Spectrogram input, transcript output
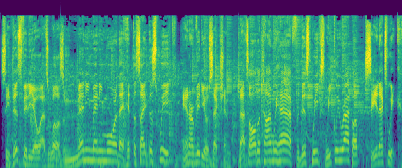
See this video as well as many, many more that hit the site this week in our video section. That's all the time we have for this week's weekly wrap up. See you next week.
